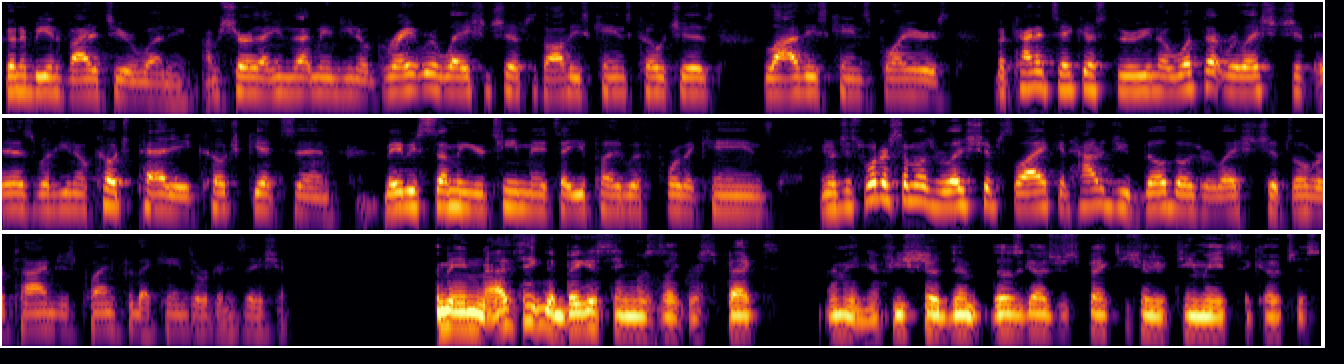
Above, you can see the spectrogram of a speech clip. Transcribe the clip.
going to be invited to your wedding. I'm sure that you know, that means, you know, great relationships with all these Canes coaches, a lot of these Canes players, but kind of take us through, you know, what that relationship is with, you know, Coach Petty, Coach Gitson, maybe some of your teammates that you played with for the Canes. You know, just what are some of those relationships like and how did you build those relationships over time just playing for that Canes organization? I mean, I think the biggest thing was like respect. I mean, if you showed them those guys respect, you showed your teammates, the coaches,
